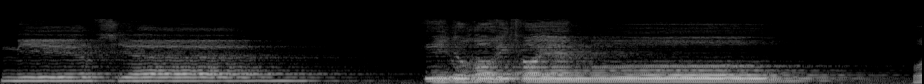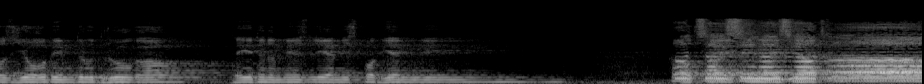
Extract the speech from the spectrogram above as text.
Mir всем и духови Твоему возлюбим друг друга, да единым мезлием исповемми. Отца и Сына и Святого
